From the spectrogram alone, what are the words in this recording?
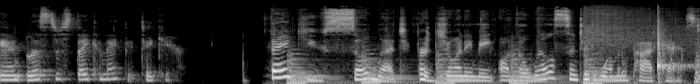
and let's just stay connected. Take care. Thank you so much for joining me on the Well Centered Woman podcast.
